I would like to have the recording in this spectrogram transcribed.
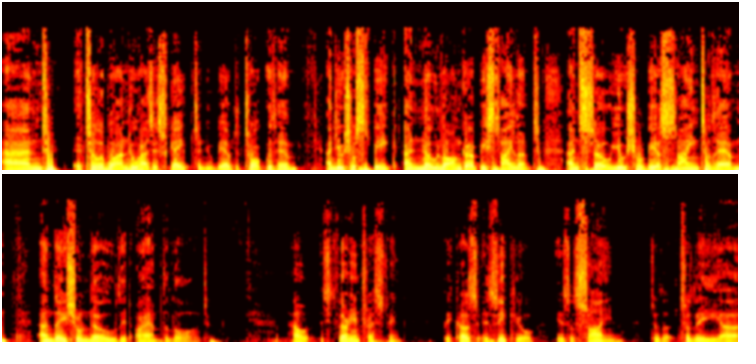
And to the one who has escaped, and you'll be able to talk with him, and you shall speak and no longer be silent. And so you shall be a sign to them, and they shall know that I am the Lord. Now, it's very interesting because Ezekiel is a sign to the, to the uh,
